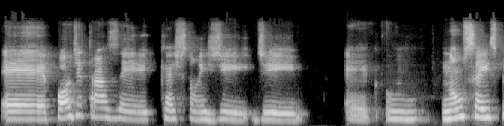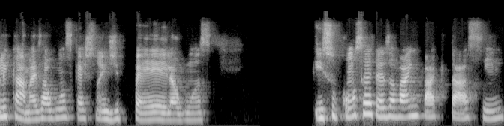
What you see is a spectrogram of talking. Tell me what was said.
é, pode trazer questões de, de é, um, não sei explicar, mas algumas questões de pele, algumas. Isso com certeza vai impactar, sim,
